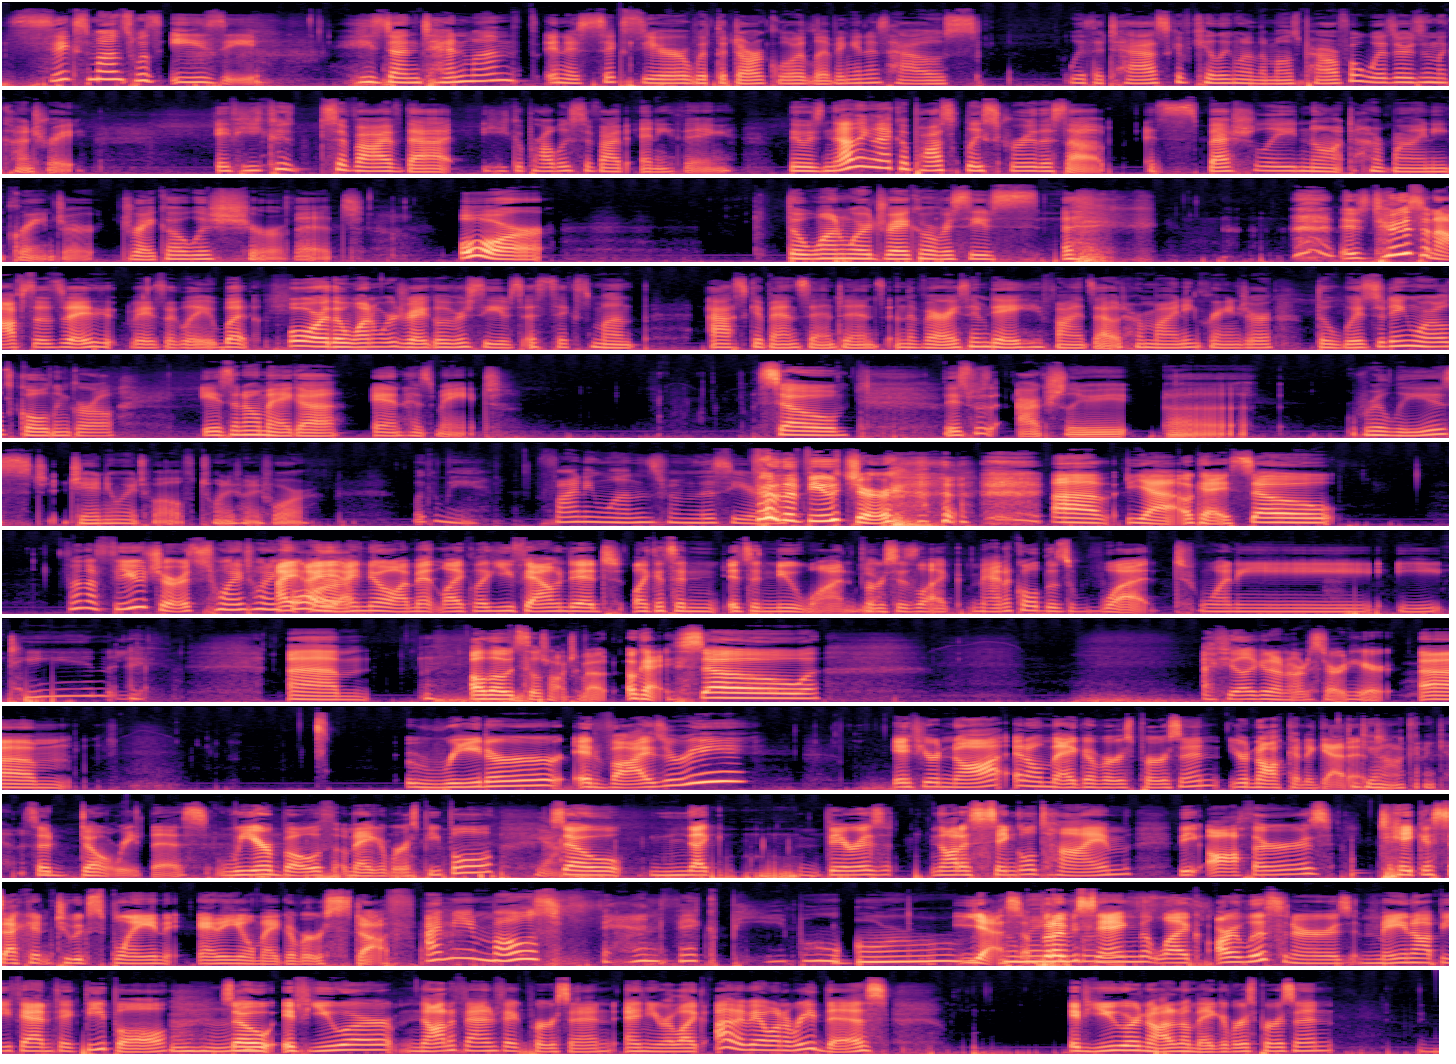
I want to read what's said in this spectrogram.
Six months was easy. He's done 10 months in his sixth year with the Dark Lord living in his house with the task of killing one of the most powerful wizards in the country. If he could survive that, he could probably survive anything. There was nothing that could possibly screw this up, especially not Hermione Granger. Draco was sure of it. Or the one where Draco receives There's two synopses basically, but or the one where Draco receives a six month Azkaban sentence, and the very same day he finds out Hermione Granger, the Wizarding World's Golden Girl, is an Omega and his mate. So This was actually uh, released January twelfth, 2024. Look at me finding ones from this year. from the future. um, yeah. Okay. So from the future. It's 2024. I, I I know I meant like like you found it like it's a it's a new one Yeah. versus like Manacled is what 2018. Um, although it's still talked about. Okay, so I feel like I don't know where to start here. Um, reader advisory. If you're not an Omegaverse person, you're not gonna get it. You're not gonna get it. So don't read this. We are both Omegaverse people. Yeah. So like there is not a single time the authors take a second to explain any Omegaverse stuff. I mean, most fanfic people are. Yes, but I'm saying that like our listeners may not be fanfic people. Mm-hmm. So if you are not a fanfic person and you're like, oh, maybe I want to read this, if you are not an Omegaverse person,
